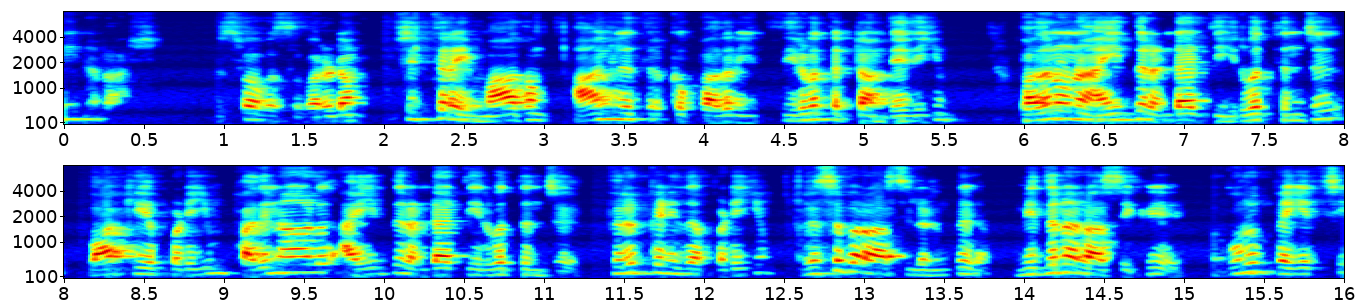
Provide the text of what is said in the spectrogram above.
மீனராசி. விஸ்வாவசு வருடம் சித்திரை மாதம் ஆங்கிலத்திற்கு பதினை இருபத்தி எட்டாம் தேதியும் பதினொன்று ஐந்து ரெண்டாயிரத்தி இருபத்தஞ்சு வாக்கியப்படியும் பதினாலு ஐந்து ரெண்டாயிரத்தி இருபத்தஞ்சு திருக்கணிதப்படியும் ரிஷப ராசியிலிருந்து மிதுன ராசிக்கு குரு பெயர்ச்சி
